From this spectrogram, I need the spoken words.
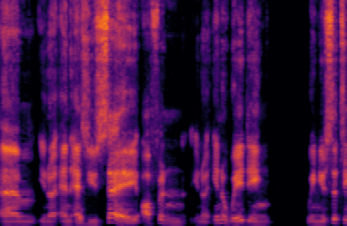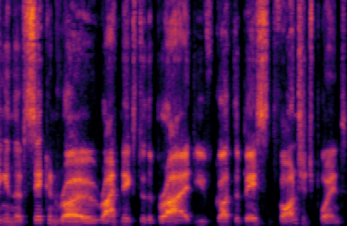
um, you know, and as you say, often, you know, in a wedding, when you're sitting in the second row right next to the bride, you've got the best vantage point,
